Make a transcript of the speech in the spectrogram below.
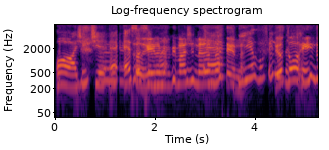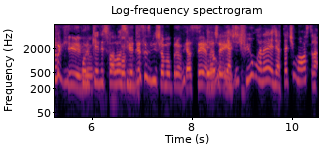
Ó, oh, a gente é, essa tô semana. eu fico imaginando é, a cena. E eu vou feliz. Eu tô rindo aqui. Porque eles falam assim. Qualquer dia vocês me chamam para ver a cena, eu, gente. E a gente filma, né? Ele até te mostra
